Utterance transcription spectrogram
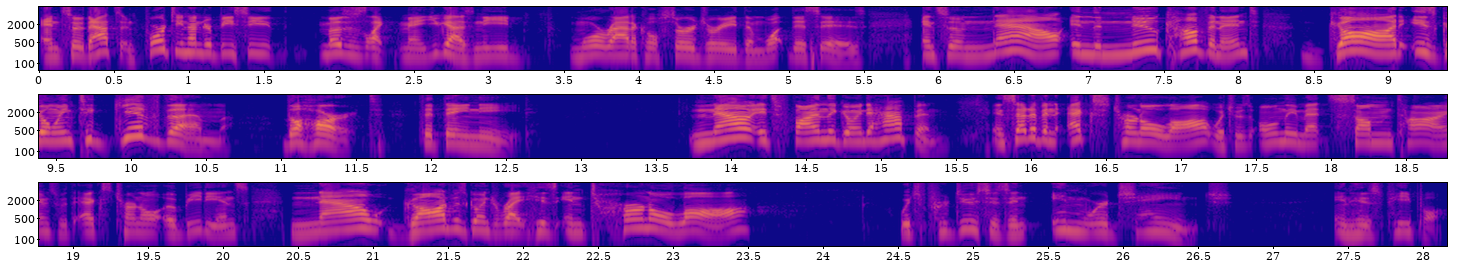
And so that's in 1400 BC. Moses is like, man, you guys need more radical surgery than what this is. And so now, in the new covenant, God is going to give them the heart that they need. Now it's finally going to happen. Instead of an external law, which was only met sometimes with external obedience, now God was going to write his internal law, which produces an inward change in his people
